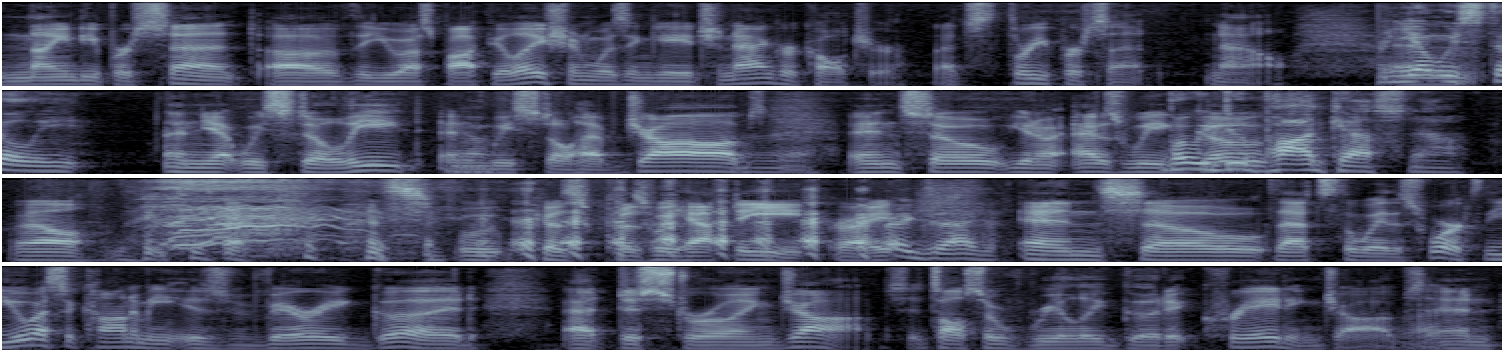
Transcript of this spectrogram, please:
90% of the U.S. population was engaged in agriculture. That's 3% now. And yet we still eat. And yet we still eat and we still have jobs. And so, you know, as we But go we do podcasts now. well, because we have to eat, right? Exactly. And so that's the way this works. The U.S. economy is very good at destroying jobs. It's also really good at creating jobs. And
